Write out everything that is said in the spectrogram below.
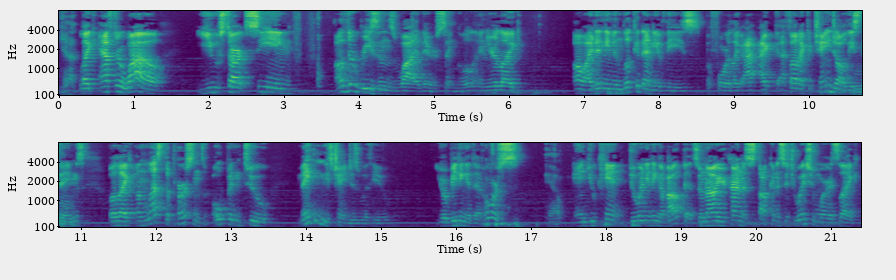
Yeah. Like, after a while, you start seeing other reasons why they're single, and you're like, oh, I didn't even look at any of these before. Like, I, I, I thought I could change all these Mhm. things. But, like, unless the person's open to making these changes with you, you're beating a dead horse Yep. and you can't do anything about that. So now you're kind of stuck in a situation where it's like,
